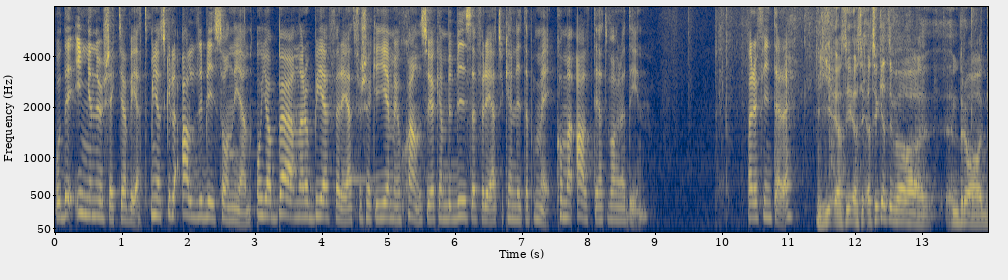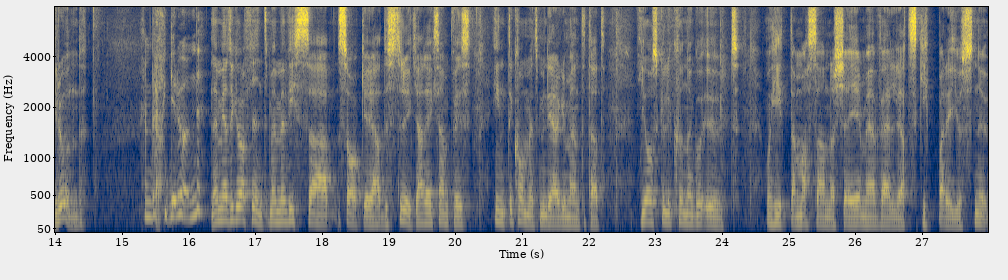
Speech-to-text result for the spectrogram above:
Och det är ingen ursäkt jag vet, men jag skulle aldrig bli sån igen. Och jag bönar och ber för dig att försöka ge mig en chans så jag kan bevisa för dig att du kan lita på mig. Kommer alltid att vara din. Var det fint eller? Jag, jag, jag tycker att det var en bra grund. En bra grund. Nej, men jag tycker det var fint, men med vissa saker jag hade stryk. Jag hade exempelvis inte kommit med det argumentet att jag skulle kunna gå ut och hitta massa andra tjejer, men jag väljer att skippa det just nu.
